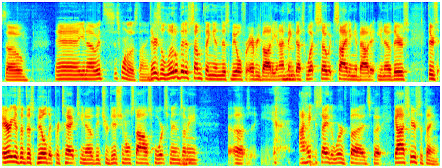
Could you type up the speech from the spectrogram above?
So, eh, you know, it's it's one of those things. there's a little bit of something in this bill for everybody, and I think that's what's so exciting about it. You know, there's there's areas of this bill that protect you know the traditional style sportsmen's. I mean, uh, I hate to say the word fuds, but guys, here's the thing:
